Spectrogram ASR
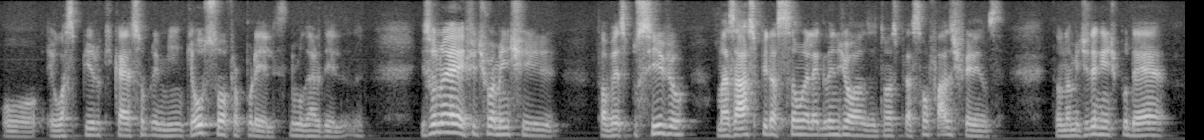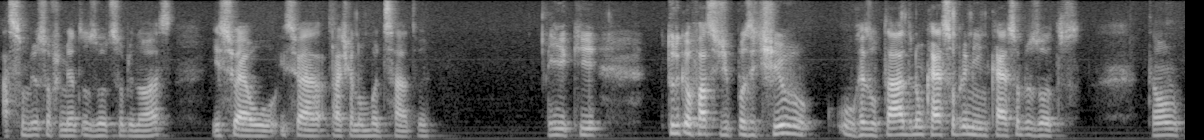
ou eu aspiro que caia sobre mim, que eu sofra por eles, no lugar deles. Né? Isso não é efetivamente, talvez, possível, mas a aspiração ela é grandiosa, então a aspiração faz diferença. Então, na medida que a gente puder assumir o sofrimento dos outros sobre nós, isso é, o, isso é a prática do Bodhisattva. E que tudo que eu faço de positivo, o resultado não cai sobre mim, cai sobre os outros. Então,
